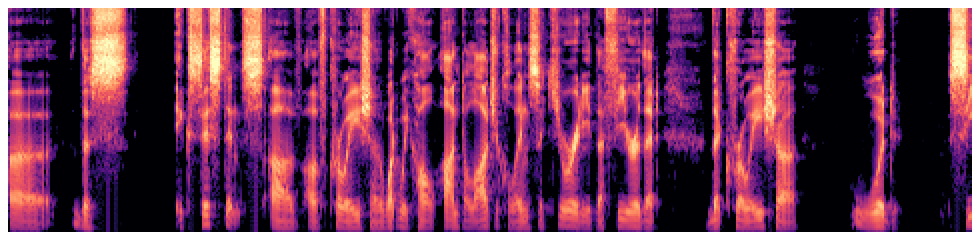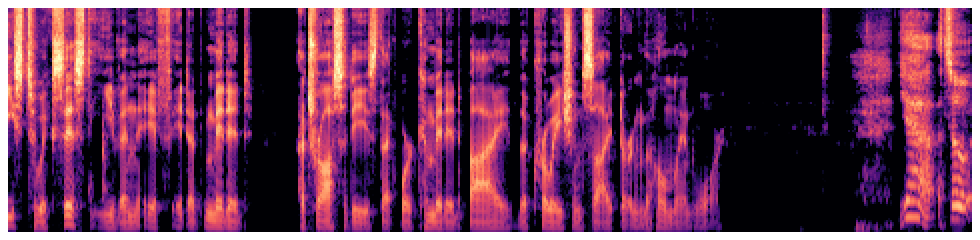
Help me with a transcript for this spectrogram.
uh, this existence of of Croatia, what we call ontological insecurity, the fear that that Croatia would cease to exist even if it admitted atrocities that were committed by the Croatian side during the Homeland War. Yeah, so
